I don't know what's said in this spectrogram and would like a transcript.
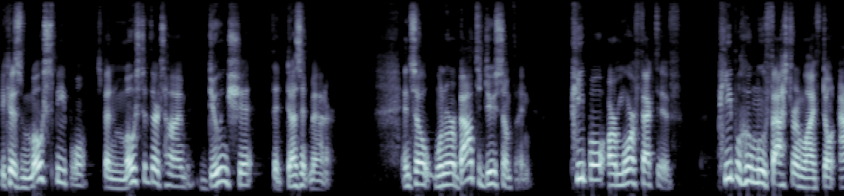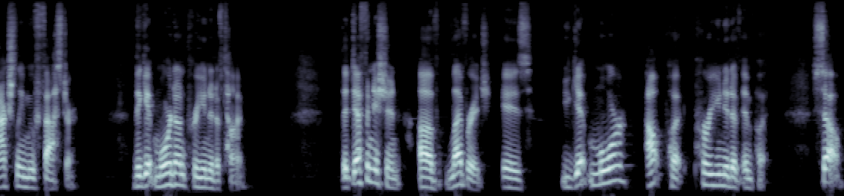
Because most people spend most of their time doing shit that doesn't matter. And so when we're about to do something, people are more effective. People who move faster in life don't actually move faster. They get more done per unit of time. The definition of leverage is you get more output per unit of input. So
